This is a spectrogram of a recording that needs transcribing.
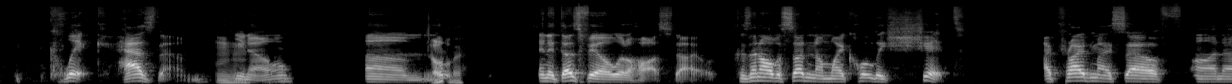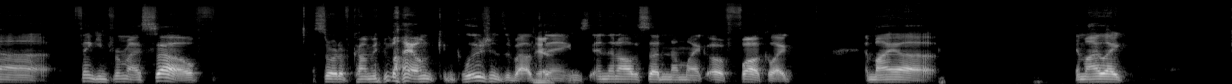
clique has them, Mhm. you know. Um, Totally. And it does feel a little hostile because then all of a sudden I'm like, holy shit! I pride myself on uh, thinking for myself, sort of coming to my own conclusions about Yeah. things, and then all of a sudden I'm like, oh fuck! Like, am I uh, am I like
